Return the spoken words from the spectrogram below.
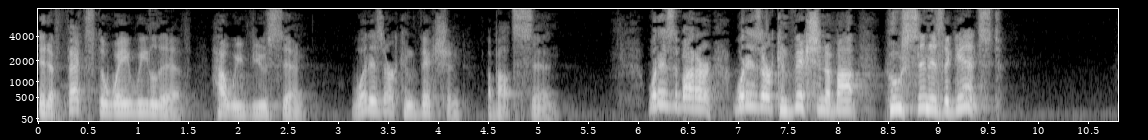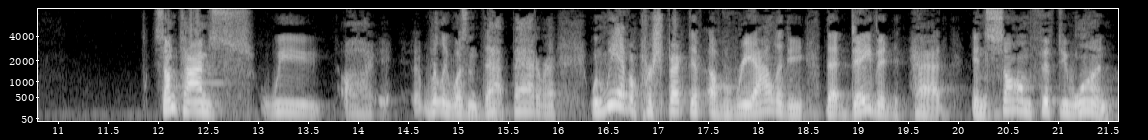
It affects the way we live, how we view sin. What is our conviction about sin? What is about our, what is our conviction about who sin is against? Sometimes we, oh, it really wasn't that bad. When we have a perspective of reality that David had in Psalm 51,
